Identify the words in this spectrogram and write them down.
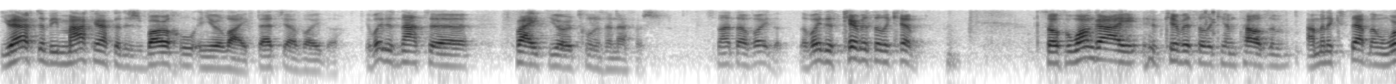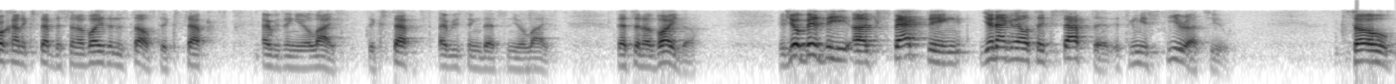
You have to be makar Hakadosh Baruch Hu in your life. That's your avodah. Your avodah is not to fight your tunas and nefesh. It's not the avodah. The avodah is kirvus elikim. So for one guy, his kirvus elikim tells him, "I'm going to accept. I'm going to work on accept. It's an avodah in itself to accept everything in your life, to accept everything that's in your life. That's an avodah. If you're busy uh, expecting, you're not going to be able to accept it. It's going to be a stira to you. So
